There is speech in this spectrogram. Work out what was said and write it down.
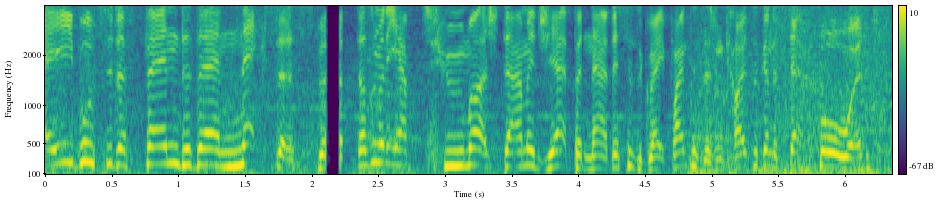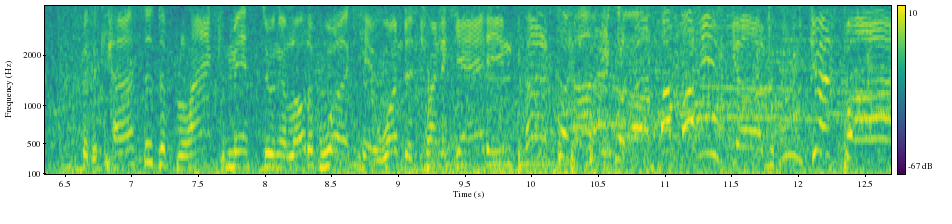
able to defend their Nexus, doesn't really have too much damage yet, but now this is a great flank position. Kaiser's going to step forward, but the Curse of the Black Mist doing a lot of work here. Wunder trying to get in. Perkz on Carzzy's. He's gone. Goodbye.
